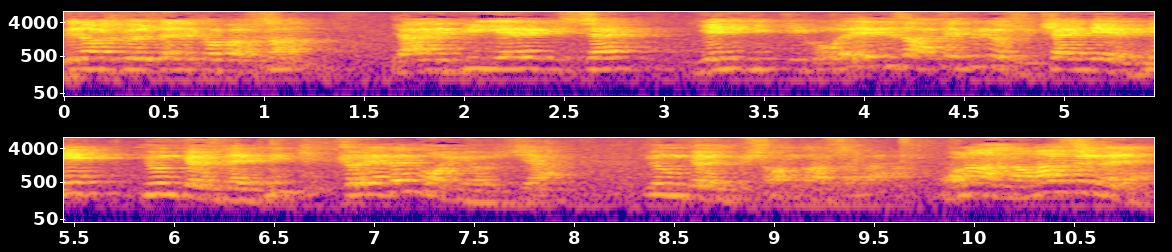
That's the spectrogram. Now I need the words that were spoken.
Biraz gözlerini kapatsan, yani bir yere gitsen, yeni gittiğin o evi zaten biliyorsun, kendi evini, yum gözlerini, körebe mi oynuyoruz ya? Yum gözmüş ondan sonra. Onu anlamazsın öyle.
